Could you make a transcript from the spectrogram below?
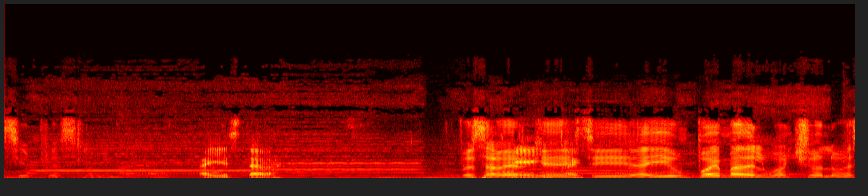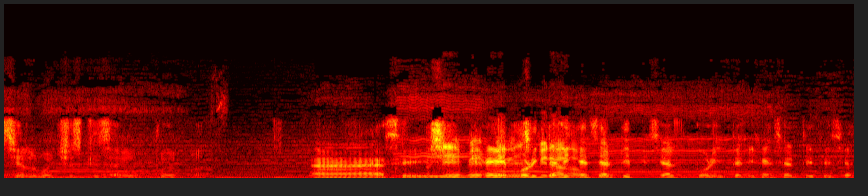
siempre es lo mismo. Ahí estaba. Pues a ver qué, sí, hay un poema del Woncho, lo voy a decir el Woncho es que se haga un poema. Ah, sí. sí eh, por inteligencia artificial, por inteligencia artificial.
